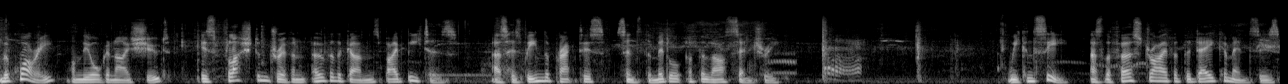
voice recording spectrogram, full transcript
The quarry on the organised shoot is flushed and driven over the guns by beaters, as has been the practice since the middle of the last century. We can see, as the first drive of the day commences,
